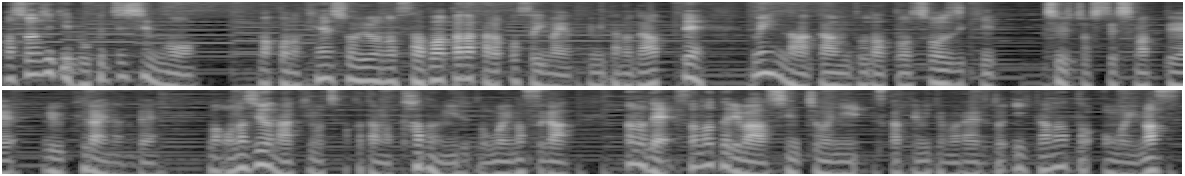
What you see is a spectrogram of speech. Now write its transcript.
まあ、正直僕自身もまあ、この検証用のサバー化だからこそ今やってみたのであって、メインのアカウントだと正直躊躇してしまっているくらいなので、まあ、同じような気持ちの方も多分いると思いますが、なので、そのあたりは慎重に使ってみてもらえるといいかなと思います。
